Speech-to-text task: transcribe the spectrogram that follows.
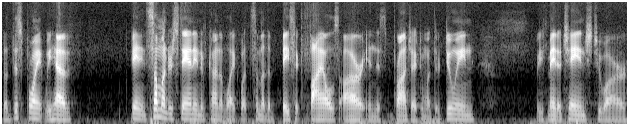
So at this point, we have gaining some understanding of kind of like what some of the basic files are in this project and what they're doing. We've made a change to our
